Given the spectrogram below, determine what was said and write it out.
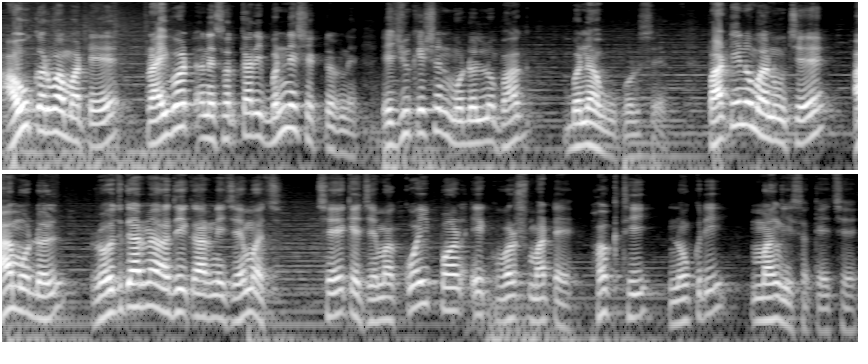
આવું કરવા માટે પ્રાઇવેટ અને સરકારી બંને સેક્ટરને એજ્યુકેશન મોડલનો ભાગ બનાવવું પડશે. પાર્ટીનું માનવું છે, આ મોડલ રોજગારના અધિકારની જેમ જ છે કે જેમાં કોઈ પણ એક વર્ષ માટે હકથી નોકરી માંગી શકે છે.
